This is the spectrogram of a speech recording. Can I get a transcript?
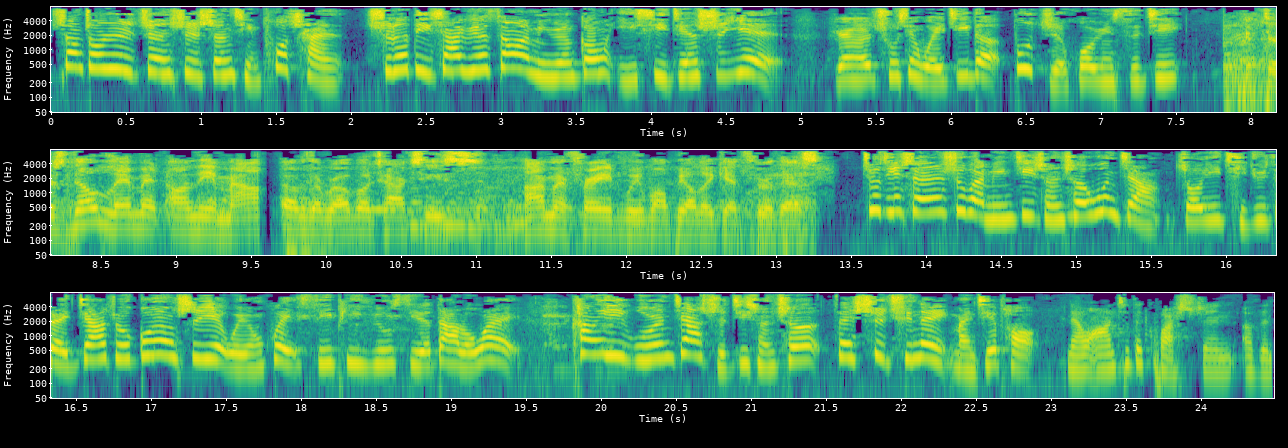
上周日正式申请破产，使得底下约三万名员工一夕间失业。然而出现危机的不止货运司机。If there's no limit on the amount of the robo taxis, I'm afraid we won't be able to get through this. 旧金山数百名计程车问讲，周一齐聚在加州公用事业委员会 CPUC 的大楼外，抗议无人驾驶计程车在市区内满街跑。Now on to the question of the...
